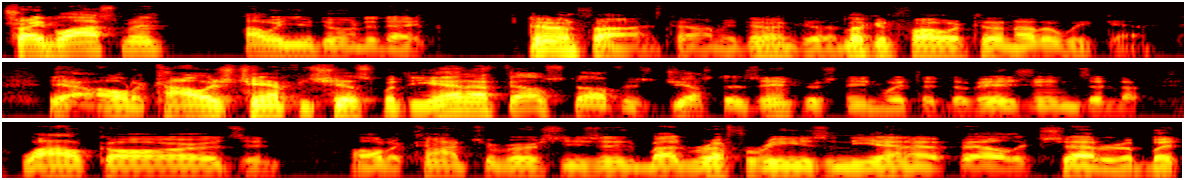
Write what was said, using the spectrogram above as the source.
Trey Blossman, how are you doing today? Doing fine, Tommy. Doing good. Looking forward to another weekend. Yeah, all the college championships, but the NFL stuff is just as interesting with the divisions and the wild cards and all the controversies uh, about referees in the NFL, et cetera. But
